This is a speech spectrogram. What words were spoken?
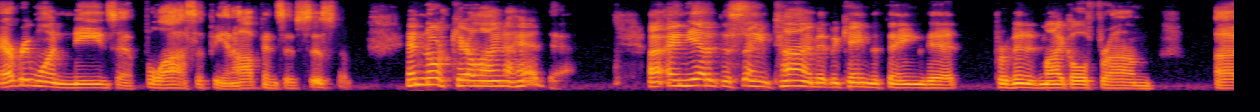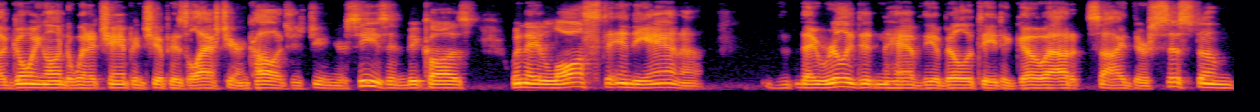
everyone needs a philosophy, an offensive system. And North Carolina had that. Uh, and yet at the same time, it became the thing that prevented Michael from uh, going on to win a championship his last year in college, his junior season, because when they lost to Indiana, they really didn't have the ability to go outside their system,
